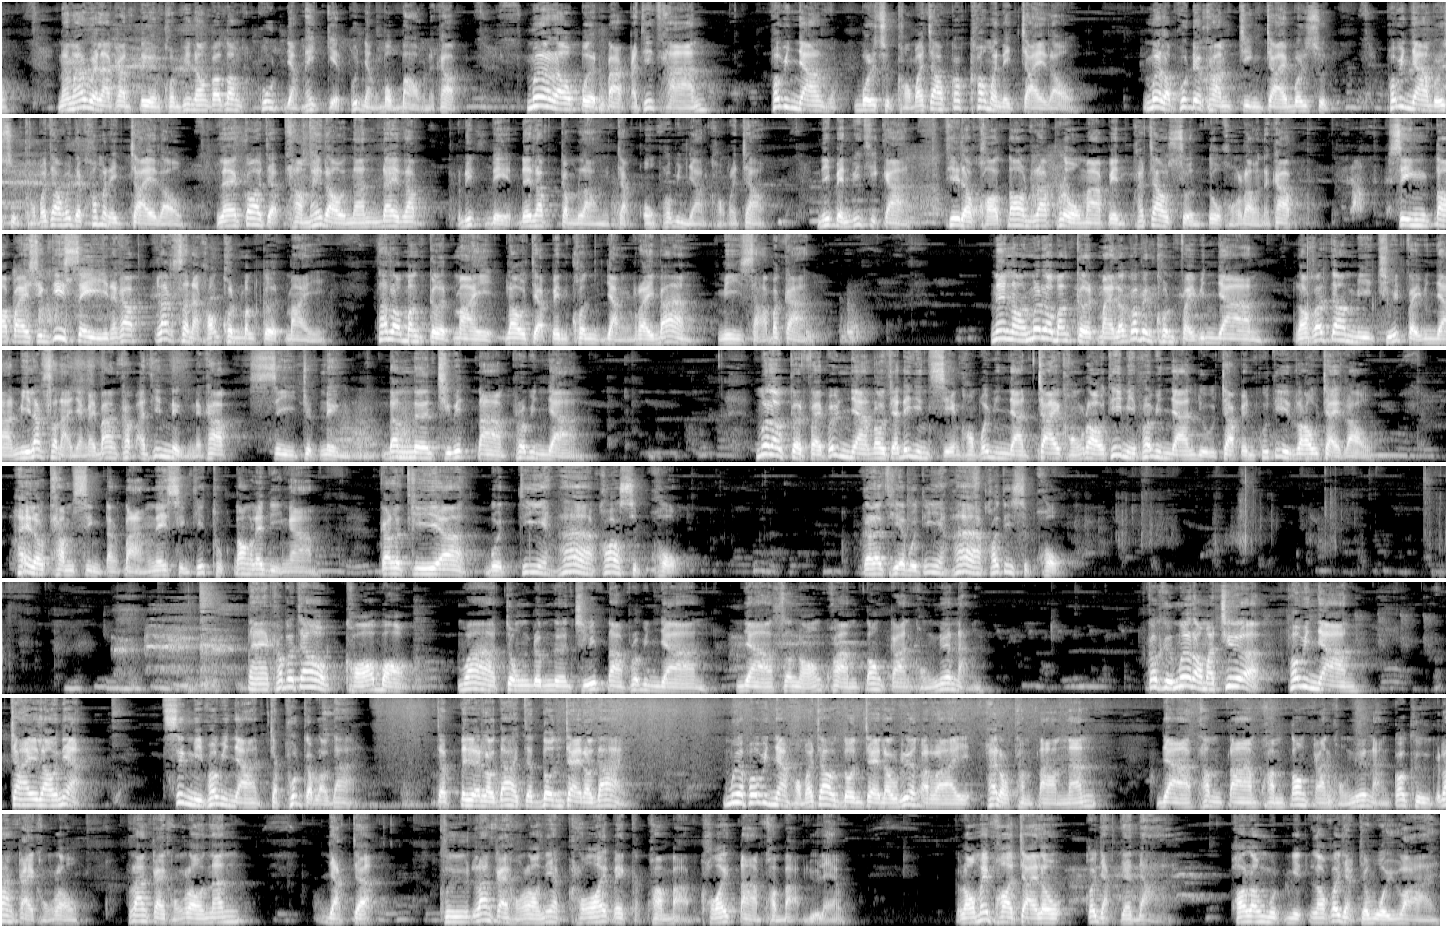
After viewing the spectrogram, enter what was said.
ดังนั้นเวลาการเตือนคนพี่น้องก็ต้องพูดอย่างให้เกียรติพูดอย่างเบาๆนะครับ เมื่อเราเปิดปากอธิษฐาน พระวิญญาณบริสุทธิ์ของพระเจ้าก็เข้ามาในใจเรา เมื่อเราพูดด้วยความจริงใจบริสุทธิ์ พระวิญญาณบริสุทธิ์ของพระเจ้าก็จะเข้ามาในใจเรา และก็จะทำให้เรานั้นได้รับฤทธิเดชได้รับกำลังจากองค์พระวิญญาณของพระเจ้า นี่เป็นวิธีการที่เราขอต้อนรับพระองค์มาเป็นพระเจ้าส่วนตัวของเรานะครับ สิ่งต่อไปสิ่งที่สี่นะครับ ลักษณะของคนบังเกิดใหม่ ถ้าเราบังเกิดใหม่เราจะเป็นคนอย่างไรบ้าง มีสามประการ แน่นอนเมื่อเราบังเกิดใหม่เราก็เป็นคนใฝ่วิญญาณ เราก็จะมีชีวิตฝ่ายวิญญาณมีลักษณะอย่างไรบ้างครับ อันที่หนึ่งนะครับ 4.1ดำเนินชีวิตตามพระวิญญาณ เมื่อเราเกิดฝ่ายพระวิญญาณเราจะได้ยินเสียงของพระวิญญาณใจของเราที่มีพระวิญญาณอยู่จะเป็นผู้ที่เราใจเรา ให้เราทำสิ่งต่างๆ ในสิ่งที่ถูกต้องและดีงาม กาลาเทียบทที่5ข้อ16 กาลาเทียบทที่5ข้อที่ 16 แต่ข้าพเจ้าขอบอกว่าจงดำเนินชีวิตตามพระวิญญาณ อย่าสนองความต้องการของเนื้อหนัง ก็คือเมื่อเรามาเชื่อพระวิญญาณ ใจเราเนี่ยซึ่งมีพระวิญญาณจะพูดกับเราได้ จะเตือนเราได้จะดนใจเราได้ เมื่อพระวิญญาณของพระเจ้าดนใจเราเรื่องอะไร ให้เราทำตามนั้น อย่าทำตามความต้องการของเนื้อหนังก็คือร่างกายของเรา ร่างกายของเรานั้น อยากจะคือร่างกายของเราเนี่ยคล้อยไปกับความบาป คล้อยตามความบาปอยู่แล้ว เราไม่พอใจเราก็อยากจะด่าพอเราหงุดหงิดเราก็อยากจะโวยวาย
